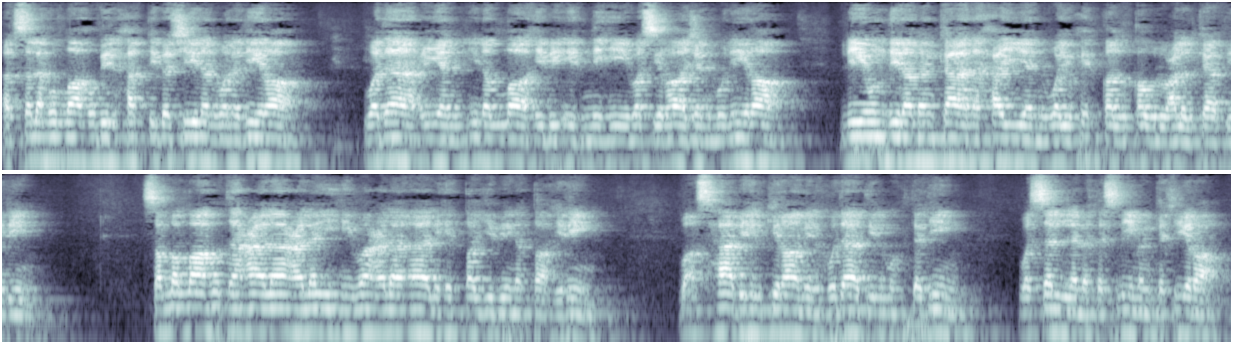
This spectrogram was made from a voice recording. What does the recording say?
أرسله الله بالحق بشيرا ونذيرا وداعيا إلى الله بإذنه وسراجا منيرا. لينذر من كان حيا ويحق القول على الكافرين. صلى الله تعالى عليه وعلى آله الطيبين الطاهرين وأصحابه الكرام الهداة المهتدين وسلم تسليما كثيرا.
